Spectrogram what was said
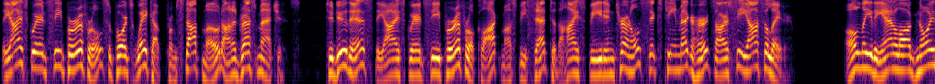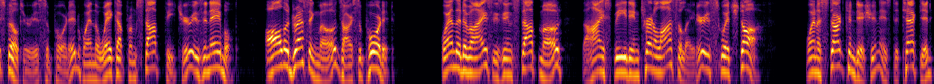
The I2C peripheral supports wake-up from stop mode on address matches. To do this, the I2C peripheral clock must be set to the high-speed internal 16 MHz RC oscillator. Only the analog noise filter is supported when the wake up from stop feature is enabled. All addressing modes are supported. When the device is in stop mode, the high-speed internal oscillator is switched off. When a start condition is detected,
